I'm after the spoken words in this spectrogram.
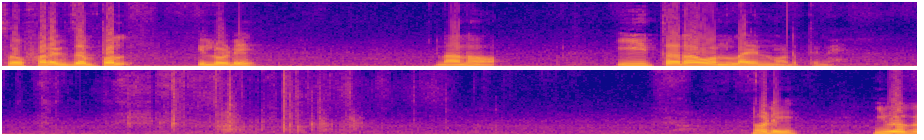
ಸೊ ಫಾರ್ ಎಕ್ಸಾಂಪಲ್ ಇಲ್ಲಿ ನೋಡಿ, ನಾನು ಈ ಥರ ಒಂದು ಲೈನ್ ಮಾಡ್ತೀನಿ. ನೋಡಿ, ಇವಾಗ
